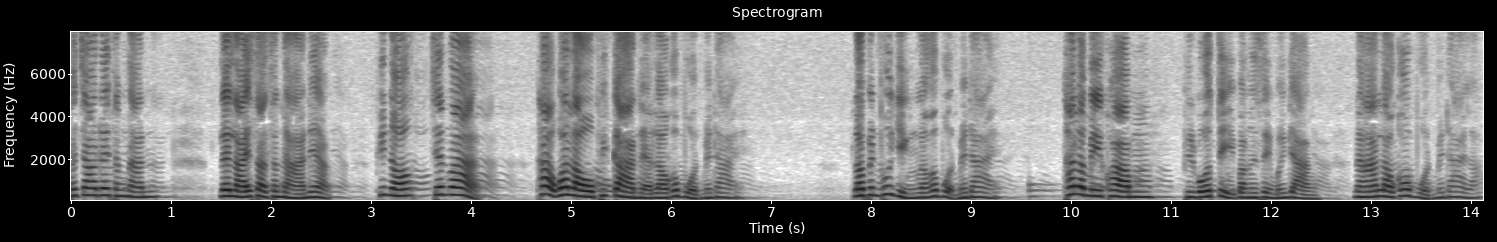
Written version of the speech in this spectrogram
พระเจ้าได้ทั้งนั้น หลายๆศาสนาเนี่ย พี่น้อง เช่นว่า ถ้าว่าเราพิการเนี่ย เราก็บวชไม่ได้ เราเป็นผู้หญิงเราก็บวชไม่ได้ ถ้าเรามีความผิดปกติบางสิ่งบางอย่างนะคะเราก็บวชไม่ได้แล้ว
